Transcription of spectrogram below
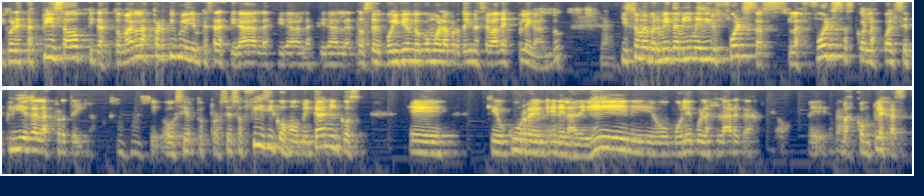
y con estas pinzas ópticas tomar las partículas y empezar a estirarlas, estirarlas, estirarlas. Entonces voy viendo cómo la proteína se va desplegando, y eso me permite a mí medir fuerzas, las fuerzas con las cuales se pliegan las proteínas, o ciertos procesos físicos o mecánicos eh, que ocurren en el ADN o moléculas largas, eh, más complejas.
